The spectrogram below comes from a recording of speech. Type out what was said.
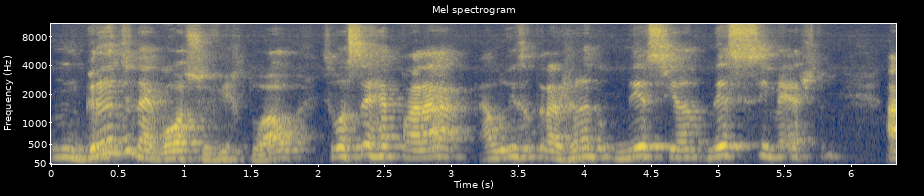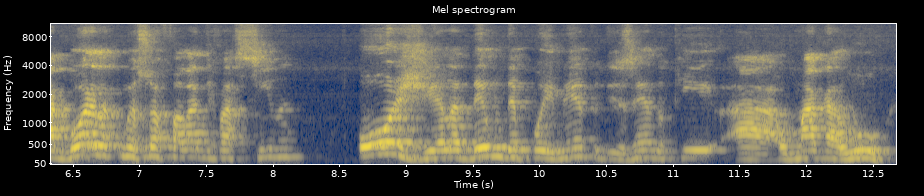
um grande negócio virtual. Se você reparar, a Luísa Trajano, nesse ano, nesse semestre, agora ela começou a falar de vacina, Hoje ela deu um depoimento dizendo que a, o Magalu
